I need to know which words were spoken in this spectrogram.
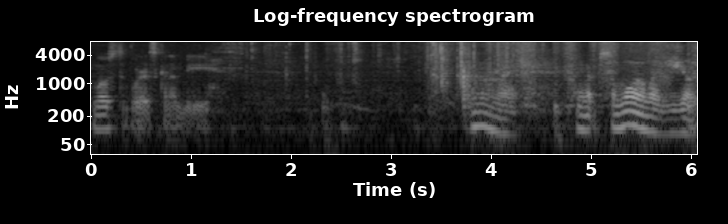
most of where it's going to be. Alright, clean up some more of my junk.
